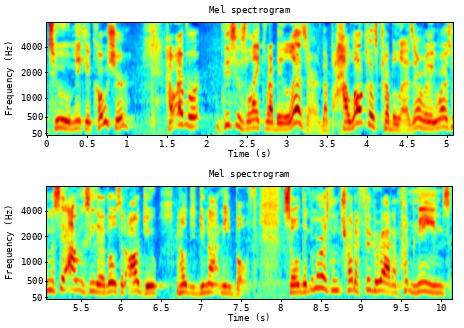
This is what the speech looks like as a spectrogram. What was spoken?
to make it kosher. However, this is like Rabbi Lezer. The halacha is Rabbi Lezer, where the Gemara is going to say, obviously, there are those that argue and hold you do not need both. So the Gemara is going to try to figure out and put names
